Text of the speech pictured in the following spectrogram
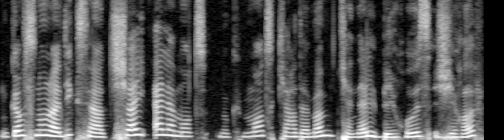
Donc, comme son nom l'indique, c'est un chai à la menthe. Donc menthe, cardamome, cannelle, baie rose, girofle.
